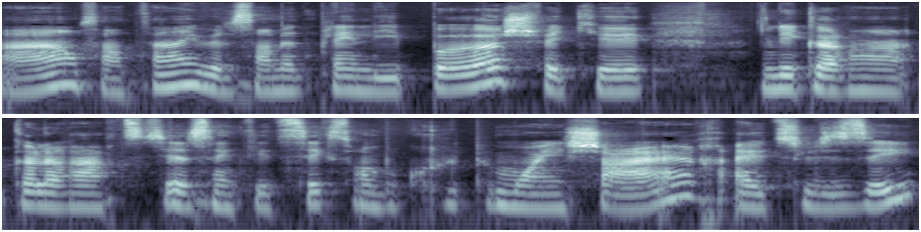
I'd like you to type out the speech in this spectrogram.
Hein, on s'entend, ils veulent s'en mettre plein les poches, fait que les colorants, artificiels synthétiques sont beaucoup plus moins chers à utiliser.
